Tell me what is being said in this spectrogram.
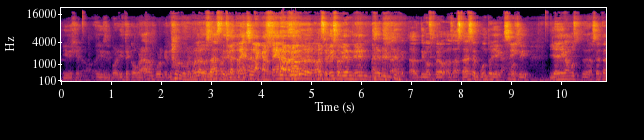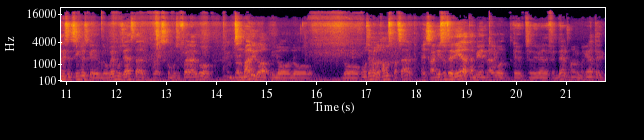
Y dije, no, y, y te cobraron porque no, porque no la usaste. Porque la traías en la cartera, bro. Sí, no, se me hizo bien, bien, bien. ah, Digo, pero hasta ese punto llegamos Sí. y, y ya llegamos a ser tan insensibles que lo vemos ya hasta, pues, como si fuera algo normal y lo, y lo, lo, lo- ¿cómo se llama? Lo dejamos pasar. Exacto. Y eso sería también algo que se debería defender, ¿no? Imagínate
